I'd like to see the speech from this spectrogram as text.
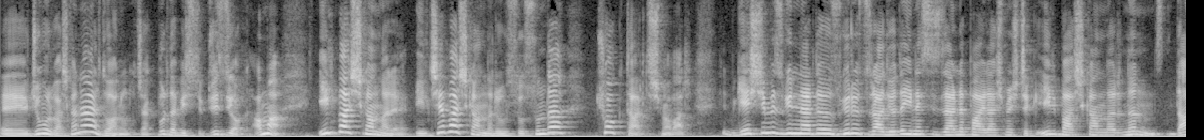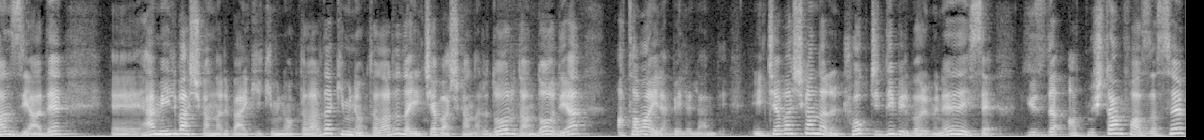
e, Cumhurbaşkanı Erdoğan olacak. Burada bir sürpriz yok. Ama il başkanları, ilçe başkanları hususunda çok tartışma var. geçtiğimiz günlerde Özgürüz Radyo'da yine sizlerle paylaşmıştık. İl başkanlarından ziyade e, hem il başkanları belki kimi noktalarda kimi noktalarda da ilçe başkanları doğrudan doğruya atamayla belirlendi. İlçe başkanlarının çok ciddi bir bölümü neredeyse %60'tan fazlası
